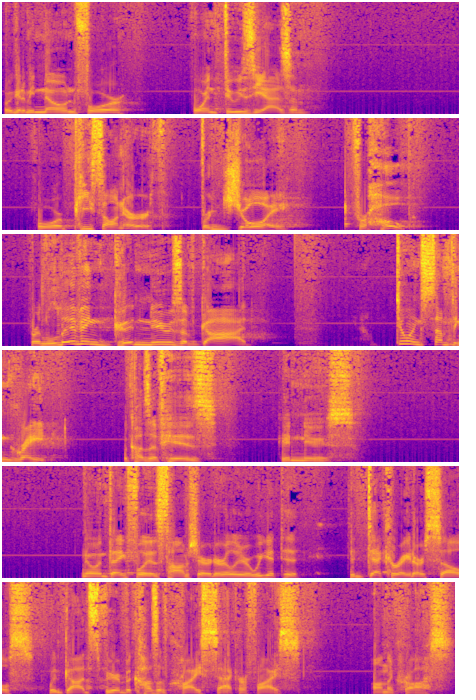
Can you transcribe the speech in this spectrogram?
we're going to be known for, for enthusiasm, for peace on earth, for joy, for hope, for living good news of God, doing something great because of His good news. You know, and thankfully, as Tom shared earlier, we get to, to decorate ourselves with God's Spirit because of Christ's sacrifice on the cross.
